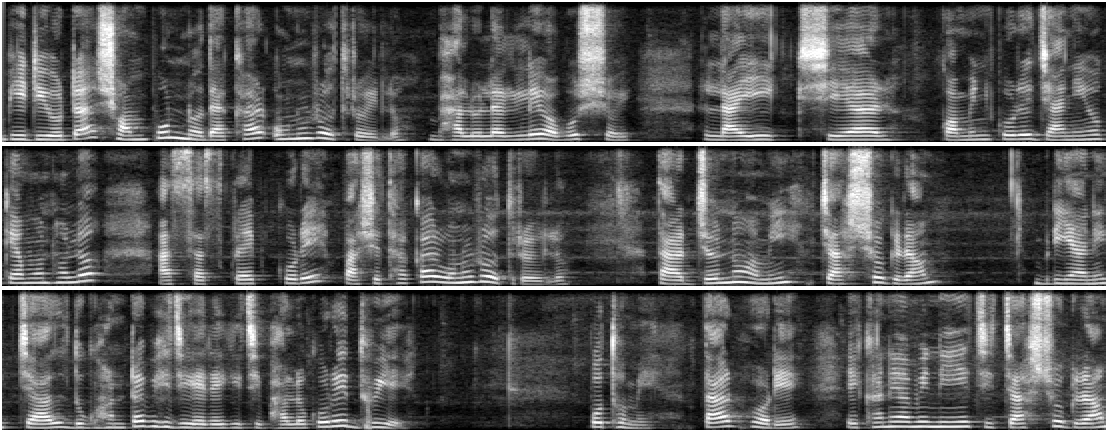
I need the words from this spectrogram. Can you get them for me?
ভিডিওটা সম্পূর্ণ দেখার অনুরোধ রইল। ভালো লাগলে অবশ্যই লাইক, শেয়ার কমেন্ট করে জানিও কেমন হলো আর সাবস্ক্রাইব করে পাশে থাকার অনুরোধ রইল। তার জন্য আমি চারশো গ্রাম বিরিয়ানির চাল দু ঘণ্টা ভিজিয়ে রেখেছি ভালো করে ধুয়ে। প্রথমে তারপরে এখানে আমি নিয়েছি চারশো গ্রাম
